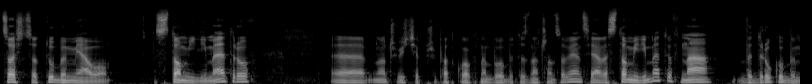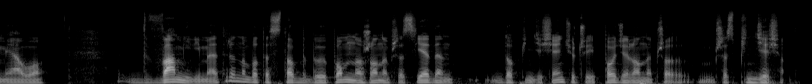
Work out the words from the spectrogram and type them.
coś, co tu by miało 100 mm, e, no oczywiście w przypadku okna byłoby to znacząco więcej, ale 100 mm na wydruku by miało 2 mm, no bo te stopy były pomnożone przez 1 do 50, czyli podzielone prze, przez 50.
